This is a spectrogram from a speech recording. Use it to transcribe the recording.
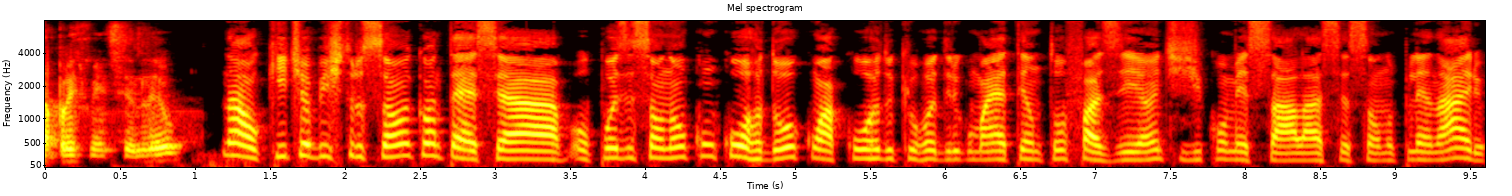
Aparentemente você leu. Não, o kit obstrução acontece. A oposição não concordou com o acordo que o Rodrigo Maia tentou fazer antes de começar lá a sessão no plenário,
